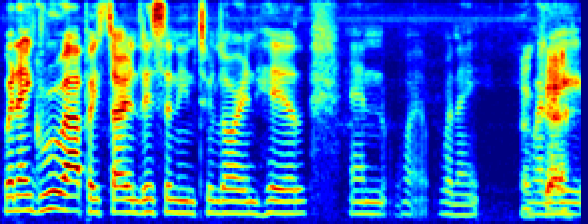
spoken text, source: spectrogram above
when I grew up, I started listening to Lauryn Hill, and when I when I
